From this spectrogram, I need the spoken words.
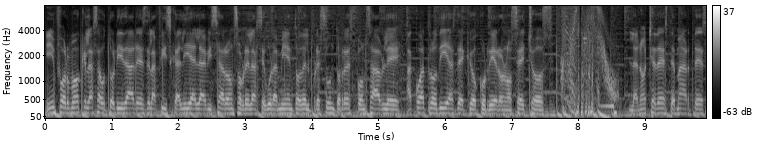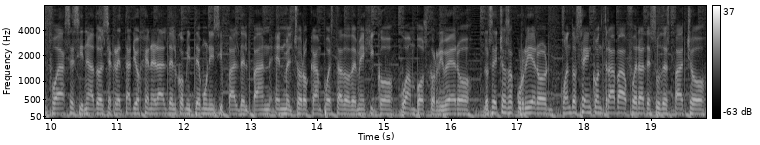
informó que las autoridades de la Fiscalía le avisaron sobre el aseguramiento del presunto responsable a cuatro días de que ocurrieron los hechos. La noche de este martes fue asesinado el secretario general del Comité Municipal del PAN en Melchor Ocampo, Estado de México, Juan Bosco Rivero. Los hechos ocurrieron cuando se encontraba fuera de su despacho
